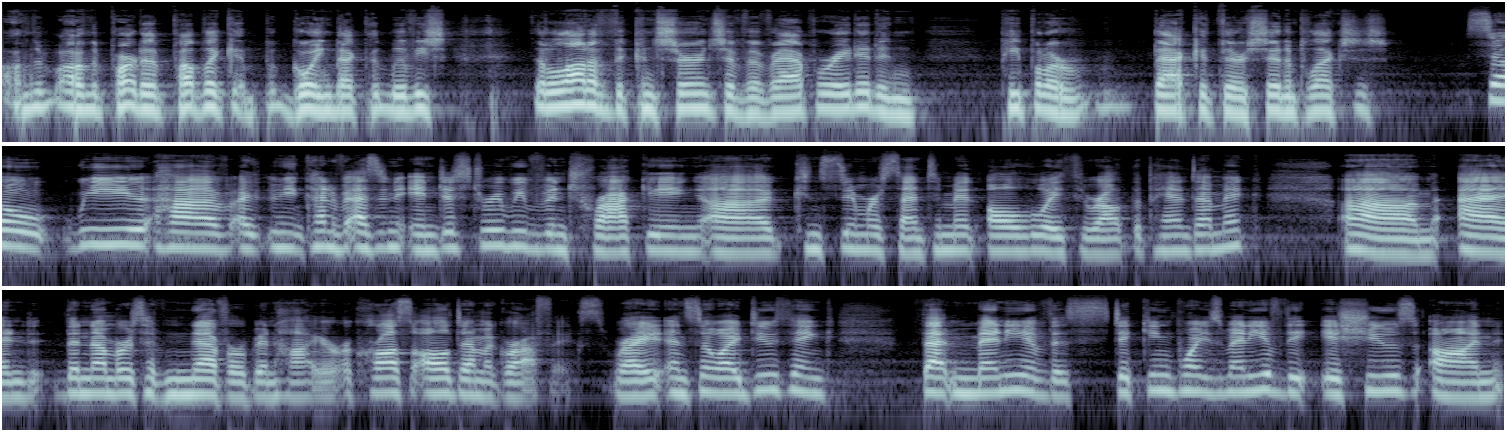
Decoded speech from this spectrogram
on the on the part of the public going back to the movies that a lot of the concerns have evaporated and people are back at their cineplexes? So we have, I mean, kind of as an industry, we've been tracking uh, consumer sentiment all the way throughout the pandemic. Um, and the numbers have never been higher across all demographics, right? And so I do think that many of the sticking points, many of the issues on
